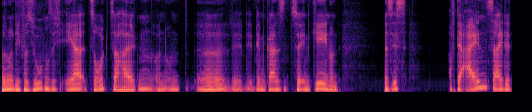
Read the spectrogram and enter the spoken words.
sondern die versuchen sich eher zurückzuhalten und, und äh, dem Ganzen zu entgehen. Und das ist auf der einen Seite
